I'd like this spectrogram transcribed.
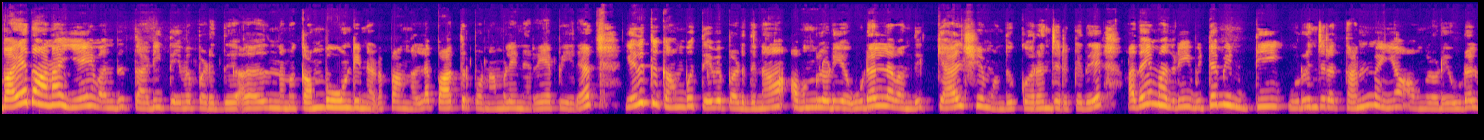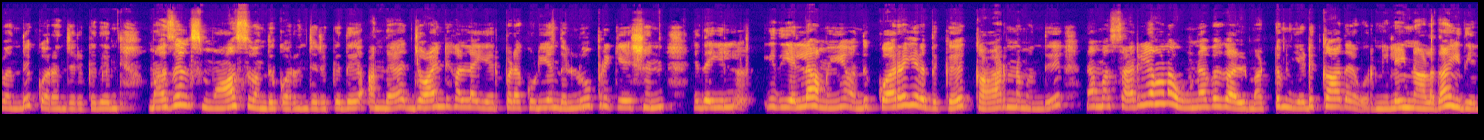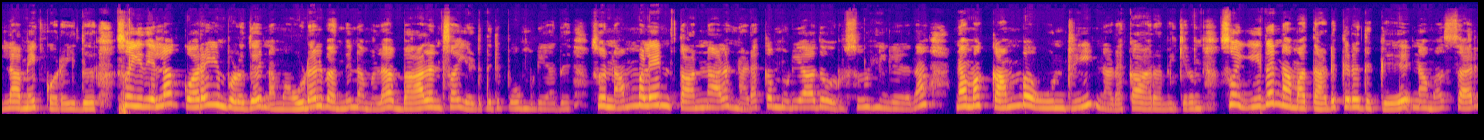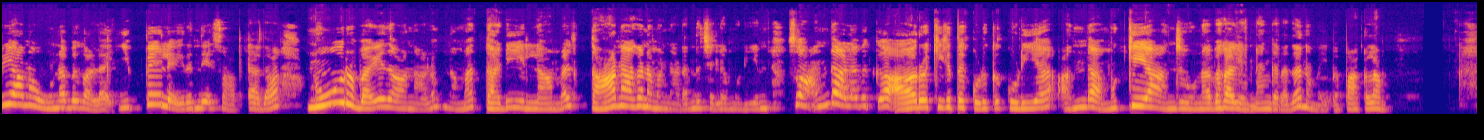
வயதானால் ஏன் வந்து தடி தேவைப்படுது? அதாவது நம்ம கம்பு ஊண்டி நடப்பாங்கள்ல பார்த்துருப்போம் நம்மளே நிறைய பேரை. எதுக்கு கம்பு தேவைப்படுதுன்னா அவங்களுடைய உடலில் வந்து கால்சியம் வந்து குறைஞ்சிருக்குது. அதே மாதிரி விட்டமின் டி உறிஞ்சிற தன்மையும் அவங்களுடைய உடல் வந்து குறைஞ்சிருக்குது. மசில்ஸ் மாஸ் வந்து குறைஞ்சிருக்குது. அந்த ஜாயிண்ட்களில் ஏற்படக்கூடிய அந்த லூப்ரிகேஷன் இதை இல் இது எல்லாமே வந்து குறையிறதுக்கு காரணம் வந்து நம்ம சரியான உணவுகள் மட்டும் எடுக்காத ஒரு நிலையினால தான் இது எல்லாமே குறையுது. ஸோ இது எல்லாம் குறையும் பொழுது நம்ம உடல் வந்து நம்மளை பேலன்ஸாக எடுத்துகிட்டு போக முடியாது. ஸோ நம்மளே தன்னால் நடக்க முடியாத ஒரு சூழ்நிலையில தான் நம்ம கம்பை ஊன்றி நடக்க ஆரம்பிக்கிறோம். ஸோ இதை நம்ம தடுக்கிறதுக்கு நம்ம சரியான உணவுகளை இப்பையில இருந்தே சாப்பிட்டா தான் நூறு வயதானாலும் நம்ம தடி இல்லாமல் தானாக நம்ம நடந்து செல்ல முடியும். ஸோ அந்த அளவுக்கு ஆரோக்கியத்தை கொடுக்கக்கூடிய அந்த முக்கிய அஞ்சு உணவுகள் என்னங்கிறத நம்ம இப்போ பார்க்கலாம்.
